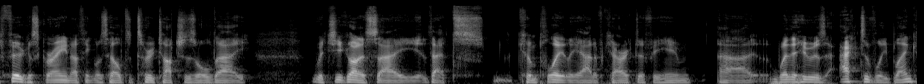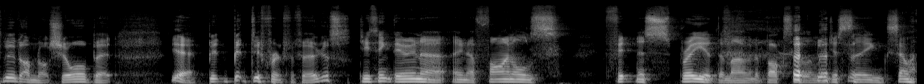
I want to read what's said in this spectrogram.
Fergus Green, I think, was held to two touches all day, which you got to say that's completely out of character for him. Uh, whether he was actively blanketed, I'm not sure, but yeah, bit bit different for Fergus. Do you think they're in a in a finals fitness spree at the moment at Box Hill, and we're just seeing some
